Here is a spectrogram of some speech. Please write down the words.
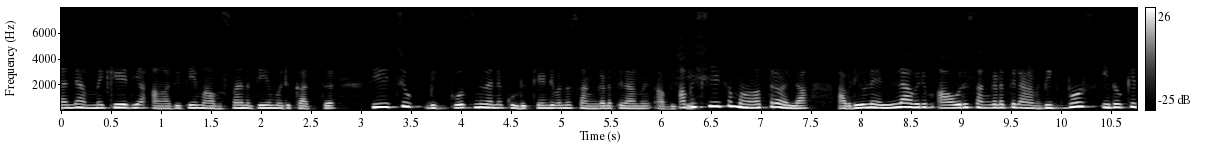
തന്റെ അമ്മയ്ക്ക് എഴുതിയ ആദ്യത്തെയും അവസാനത്തെയും ഒരു കത്ത് തിരിച്ചു ബിഗ് ബോസിന് തന്നെ കൊടുക്കേണ്ടി വന്ന സങ്കടത്തിലാണ് അഭിഷേക്. അഭിഷേക് മാത്രമല്ല അവിടെയുള്ള എല്ലാവരും ആ ഒരു സങ്കടത്തിലാണ്. ബിഗ് ബോസ് ഇതൊക്കെ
